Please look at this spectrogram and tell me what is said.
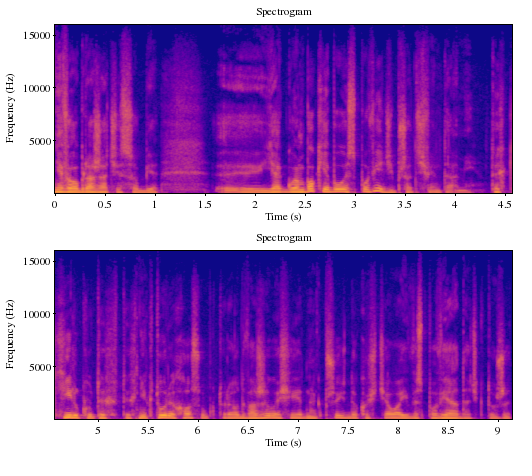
Nie wyobrażacie sobie, y, jak głębokie były spowiedzi przed świętami. Tych kilku, tych, tych niektórych osób, które odważyły się jednak przyjść do kościoła i wyspowiadać, którzy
